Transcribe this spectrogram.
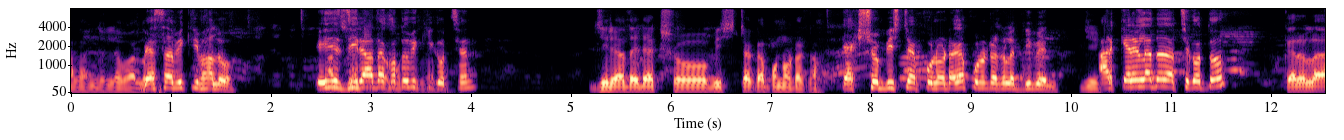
আলহামদুলিল্লাহ ভালো। বেচা বিক্রি ভালো। এই যে জিরা আদা কত বিক্রি করছেন? জিরা এটা একশো বিশ টাকা পনেরো টাকা। একশো বিশ টাকা পনেরো টাকা পনেরো টাকা হলে দিবেন। আর কেরালা আদা যাচ্ছে কত? কেরালা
